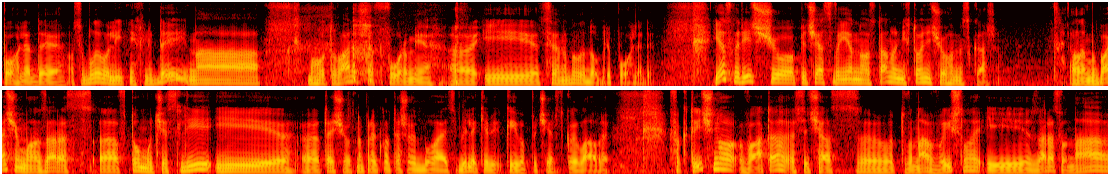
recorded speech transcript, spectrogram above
погляди, особливо літніх людей, на мого товариша в формі. Е, і це не були добрі погляди. Ясна річ, що під час воєнного стану ніхто нічого не скаже. Але ми бачимо зараз, е, в тому числі, і е, те, що, наприклад, те, що відбувається біля Києво-Печерської лаври. Фактично, вата зараз от вона вийшла, і зараз вона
